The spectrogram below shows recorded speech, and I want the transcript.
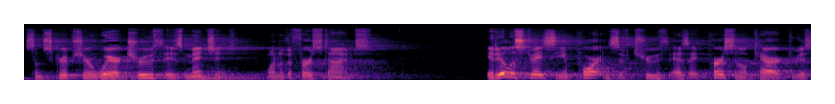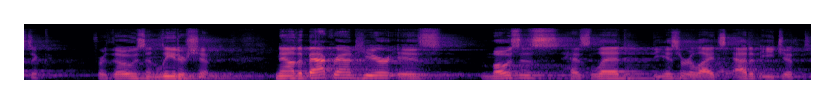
some scripture where truth is mentioned one of the first times. It illustrates the importance of truth as a personal characteristic for those in leadership. Now, the background here is Moses has led the Israelites out of Egypt.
